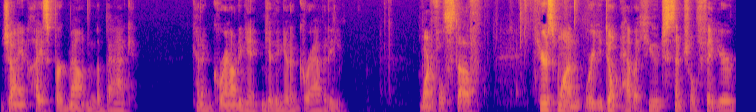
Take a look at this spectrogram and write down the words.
giant iceberg mountain in the back, kind of grounding it and giving it a gravity. Wonderful stuff. Here's one where you don't have a huge central figure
